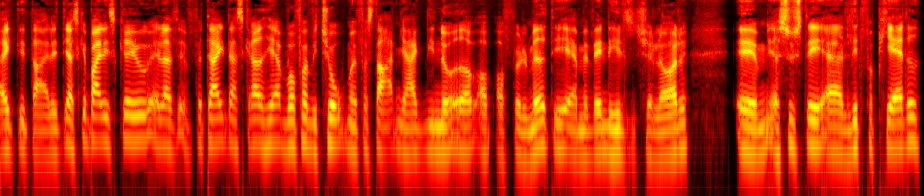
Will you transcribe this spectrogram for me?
Rigtig dejligt. Jeg skal bare lige skrive, eller for der er ikke, der har skrevet her, hvorfor vi tog med fra starten. Jeg har ikke lige nået at, at, at følge med. Det er med venlig hilsen Charlotte. Øhm, jeg synes, det er lidt for pjattet.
